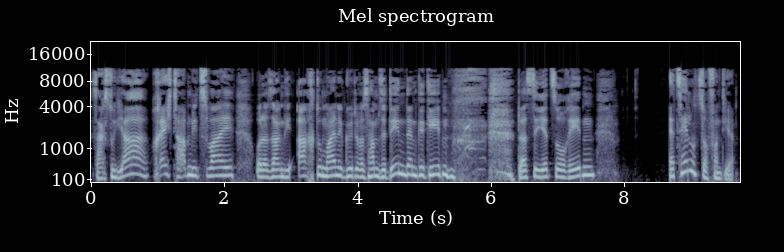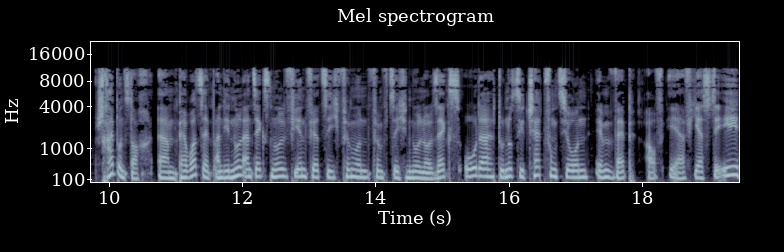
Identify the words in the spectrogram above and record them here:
sagst du, ja, recht haben die zwei, oder sagen die, ach du meine Güte, was haben sie denen denn gegeben, dass sie jetzt so reden. Erzähl uns doch von dir. Schreib uns doch ähm, per WhatsApp an die 0160 44 55 006 oder du nutzt die Chatfunktion im Web auf erfjes.de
